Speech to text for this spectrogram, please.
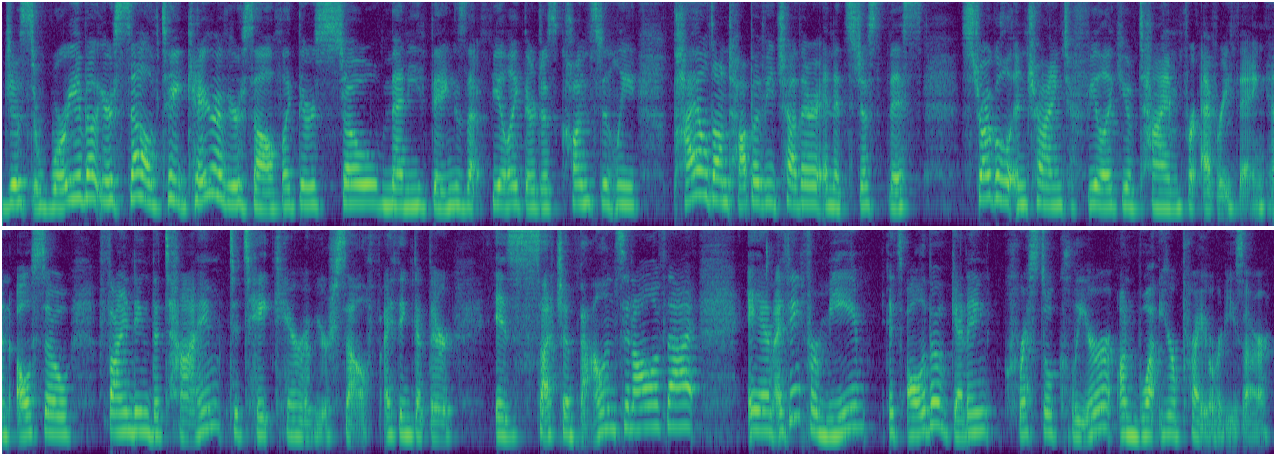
just worry about yourself, take care of yourself. Like, there's so many things that feel like they're just constantly piled on top of each other, and it's just this struggle in trying to feel like you have time for everything and also finding the time to take care of yourself. I think that there is such a balance in all of that. And I think for me, it's all about getting crystal clear on what your priorities are.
